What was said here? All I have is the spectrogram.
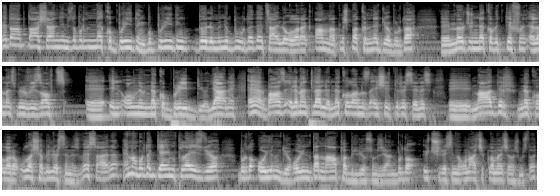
Ve daha, daha aşağı indiğimizde burada Neko Breeding. Bu breeding bölümünü burada detaylı olarak anlatmış. Bakın ne diyor burada? E, merging Neko with different elements will result e, in new Neko breed diyor. Yani eğer bazı elementlerle Neko'larınızı eşittirirseniz e, nadir Neko'lara ulaşabilirsiniz vesaire. Hemen burada gameplays diyor. Burada oyun diyor. Oyunda ne yapabiliyorsunuz yani. Burada 3 resimde onu açıklamaya çalışmışlar.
